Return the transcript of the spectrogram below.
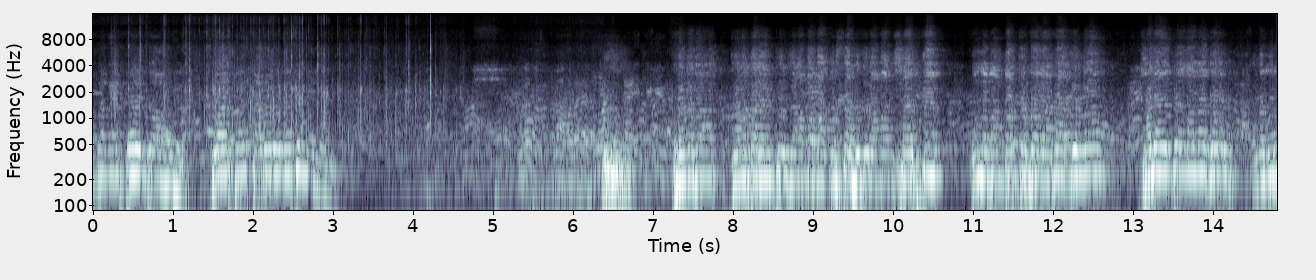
এবং এরপরে দোয়া হবে। দোয়ার পরে তারও কাছে নিয়ে যাবেন ধন্যবাদ জনতার একটু জানাব মুস্তাফিজুর রহমান সাহেবকে মূল্যবান বক্তব্য রাখার জন্য সবাইকে নগর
